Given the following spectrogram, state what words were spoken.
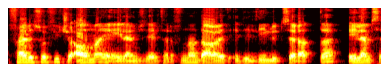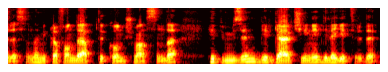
Fridays for Future Almanya eylemcileri tarafından davet edildiği Lützerath'ta eylem sırasında mikrofonda yaptığı konuşma aslında hepimizin bir gerçeğini dile getirdi.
